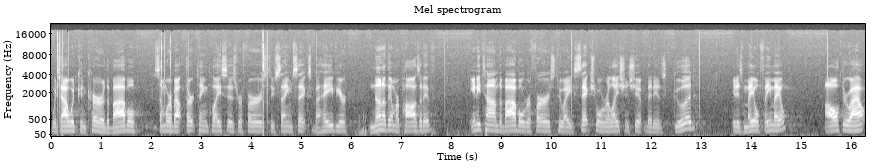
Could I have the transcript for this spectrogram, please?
which I would concur. The Bible, somewhere about 13 places, refers to same sex behavior. None of them are positive. Anytime the Bible refers to a sexual relationship that is good, it is male female all throughout.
